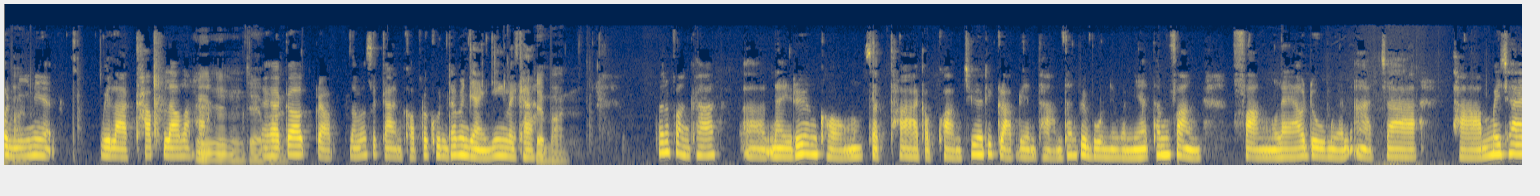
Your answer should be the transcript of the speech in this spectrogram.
วันนี้เนี่ยเวลาคับแล้วล่ะค่ะนะคะก็กราบนมัสการขอบพระคุณท่านเป็นอย่างยิ่งเลยค่ะเจบอนท่านฟังคะในเรื่องของศรัทธากับความเชื่อที่กราบเรียนถามท่านไปบุญในวันนี้ท่านฟังฟังแล้วดูเหมือนอาจจะ ถามไม่ใช่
